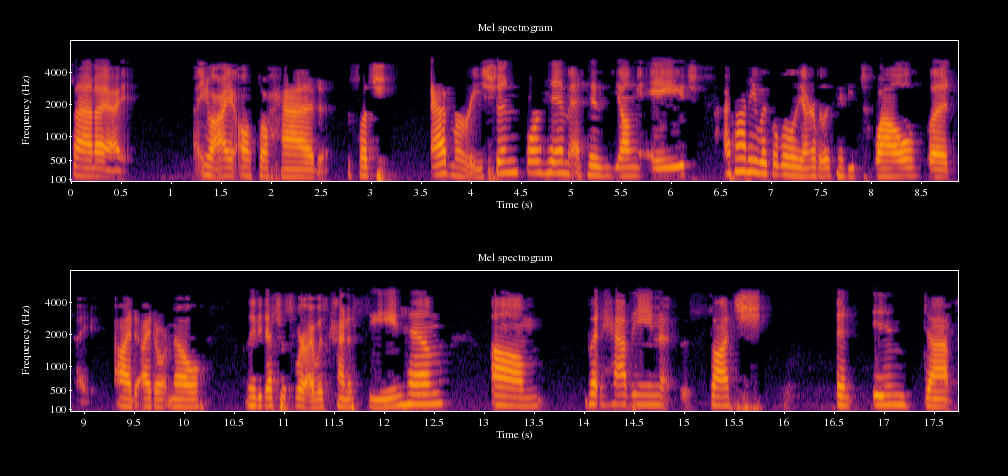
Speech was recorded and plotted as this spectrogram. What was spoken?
said, I, you know, I also had such admiration for him at his young age. I thought he was a little younger, but like maybe 12, but I, I, I don't know. Maybe that's just where I was kind of seeing him. Um, but having such an in-depth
